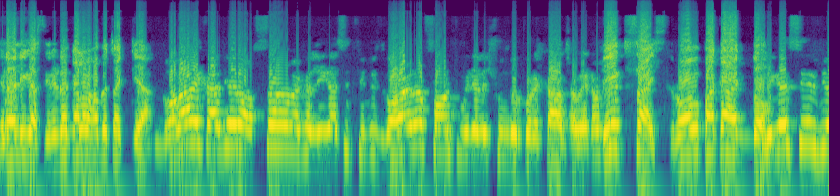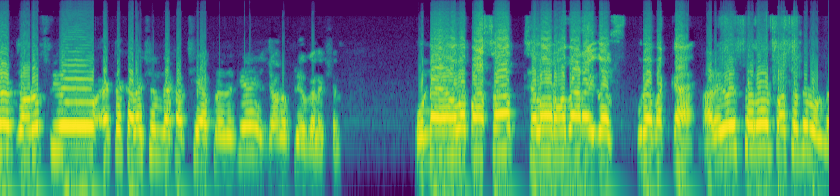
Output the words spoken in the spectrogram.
এটা লিগাসির এটা কালার হবে চারটা। গলায় কাজের একটা লিগাসি থ্রি পিস গলায় না ফ্রন্ট মিডলে সুন্দর করে কাজ হবে। এটা বিগ সাইজ রং পাকা একদম। লিগাসির বিয়ার জনপ্রিয় একটা কালেকশন দেখাচ্ছি আপনাদেরকে জনপ্রিয় কালেকশন ওটা হবে পাঁচ হাত সেলোয়ার হবে আড়াই গজ পুরা পাক্কা। আর এবার সালোয়ার পাঁচ হাতের অন্য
